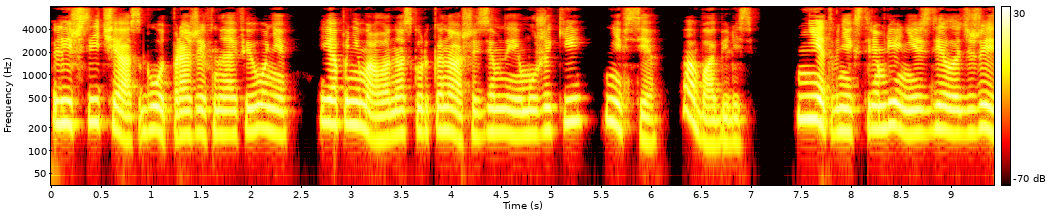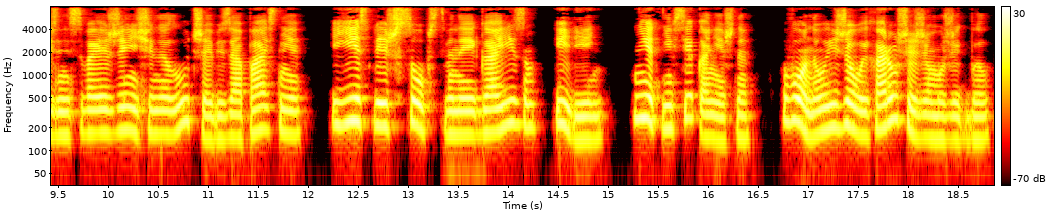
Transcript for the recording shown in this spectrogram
Лишь сейчас, год прожив на Афионе, я понимала, насколько наши земные мужики, не все, обабились. Нет в них стремления сделать жизнь своей женщины лучше и безопаснее, есть лишь собственный эгоизм и лень. Нет, не все, конечно. Вон, у Ежовой хороший же мужик был.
